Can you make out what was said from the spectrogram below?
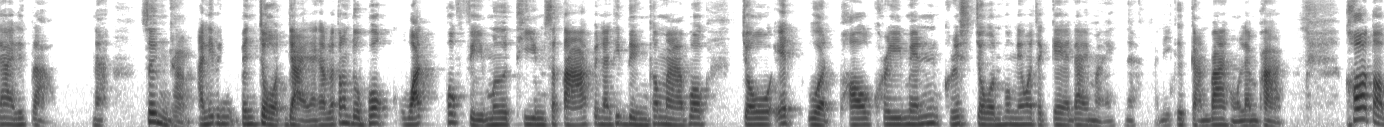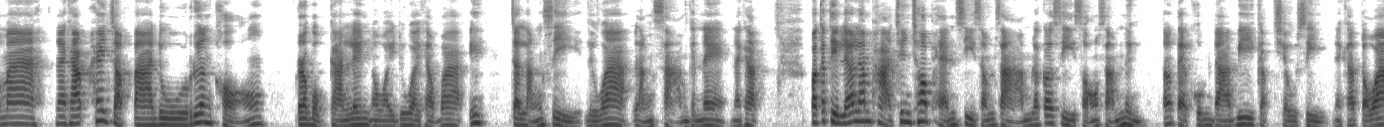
ได้หรือเปล่านะซึ่งครับ อันนี้เป็นเป็นโจทย์ใหญ่นะครับ แล้วต้องดูพวกวัดพวกฝีมือทีมสตาฟเป็นนั้นที่ดึงเข้ามาพวกโจเอ็ดเวิร์ดพอลครีเมนคริสโจนพวกนี้ว่าจะแก้ได้ไหมนะอันนี้คือการบ้านของแลมพาร์ด ข้อต่อมานะครับให้จับตาดูเรื่องของระบบการเล่นเอาไว้ด้วยครับว่าเอ๊ะจะหลัง 4 หรือว่าหลัง 3 กันแน่นะครับ ปกติแล้วแลมพาร์ดชื่นชอบแผน 4-3-3 แล้วก็ 4-2-3-1 ตั้งแต่คุมดาร์บี้กับเชลซีนะครับ แต่ว่า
